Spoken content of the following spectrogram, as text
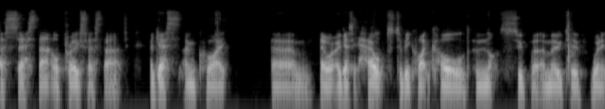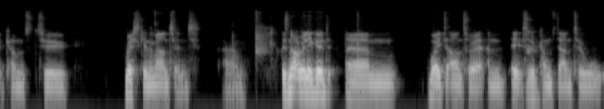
assess that or process that. I guess I'm quite, um, or I guess it helps to be quite cold and not super emotive when it comes to risk in the mountains. Um, there's not really a good um, way to answer it, and it sort of mm. comes down to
